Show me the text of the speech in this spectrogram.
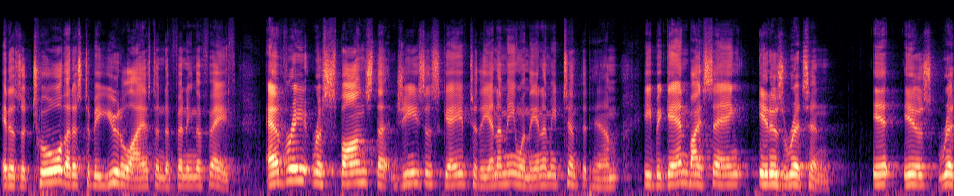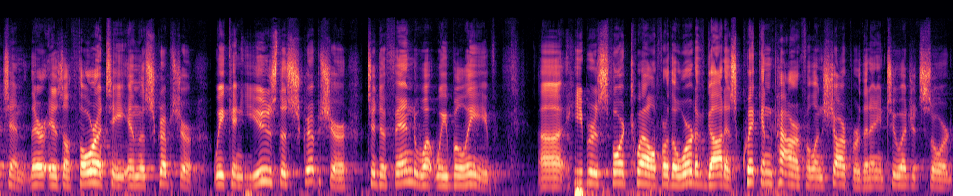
It is a tool that is to be utilized in defending the faith. Every response that Jesus gave to the enemy when the enemy tempted him, he began by saying, It is written. It is written. There is authority in the scripture. We can use the scripture to defend what we believe. Uh, Hebrews 4:12 For the word of God is quick and powerful and sharper than any two-edged sword,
